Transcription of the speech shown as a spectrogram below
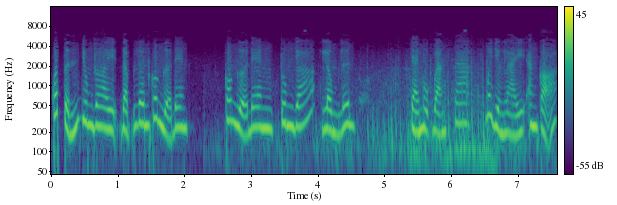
Quách tỉnh dung roi đập lên con ngựa đen, con ngựa đen tung gió lồng lên, chạy một đoạn xa mới dừng lại ăn cỏ.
